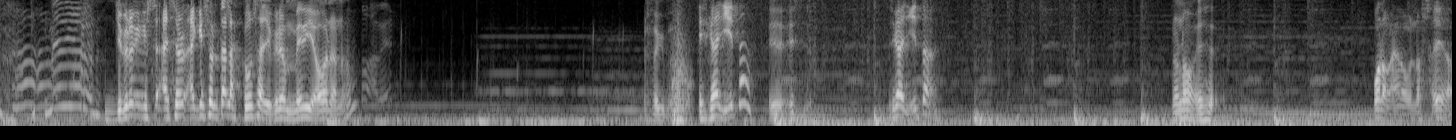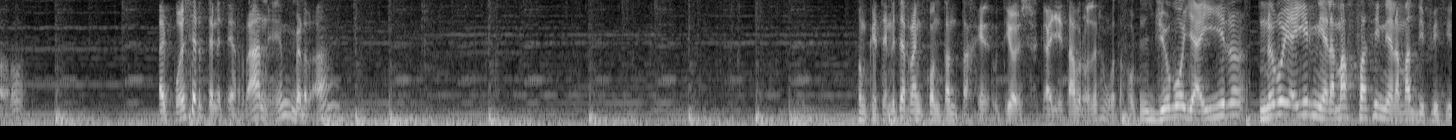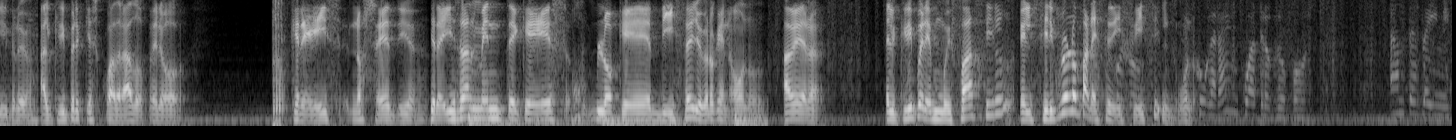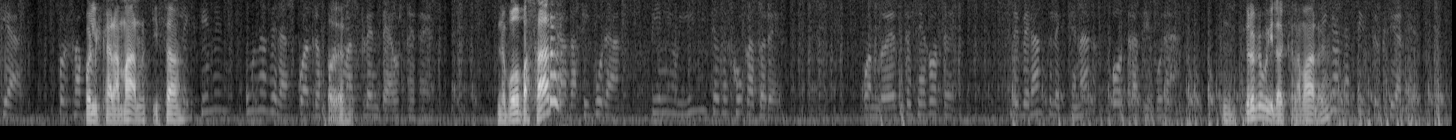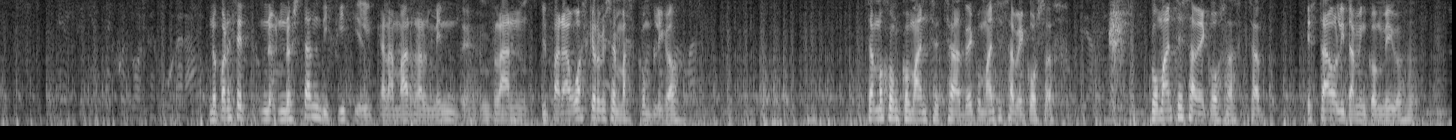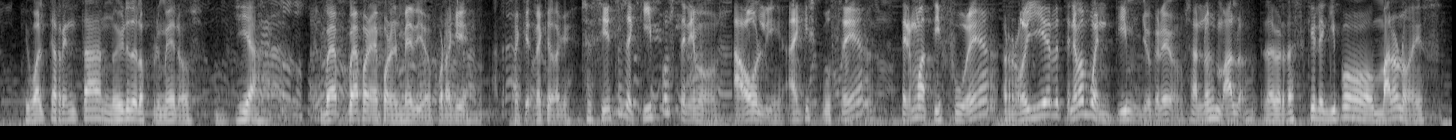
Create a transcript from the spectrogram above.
¡Me dieron! Yo creo que hay que- soltar las cosas, yo creo, en media hora, ¿no? Perfecto. ¿Es galleta? Es, es- es galleta. No, no, es... Bueno, me- no sé, la verdad. A ver, puede ser TNT Run, ¿eh? En verdad. Aunque TNT Run con tanta gente... Tío, es galleta, brother. What the fuck. Yo voy a ir... No voy a ir ni a la más fácil ni a la más difícil, creo. Al Creeper que es cuadrado, pero... ¿Creéis? No sé, tío. ¿Creéis realmente que es lo que dice? Yo creo que no, ¿no? A ver, el Creeper es muy fácil. El círculo no parece difícil. Bueno, o el calamar, quizá. Joder. ¿No puedo pasar? Cada figura tiene un límite de jugadores. Cuando este se agote, deberán seleccionar otra figura. Creo que voy a ir al calamar, ¿eh? No parece... No, no es tan difícil el calamar realmente. En plan, el paraguas creo que es el más complicado. Estamos con Comanche, chat, ¿eh? Comanche sabe cosas. Comanche sabe cosas, chat. Está Oli también conmigo. Igual te renta no ir de los primeros. Ya. Voy a, voy a poner por el medio, por aquí. Me, aquí. O sea, si estos equipos tenemos a Oli, a XQC, tenemos a Tifue, Roger, tenemos buen team, yo creo. O sea, no es malo. La verdad es que el equipo malo no es.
